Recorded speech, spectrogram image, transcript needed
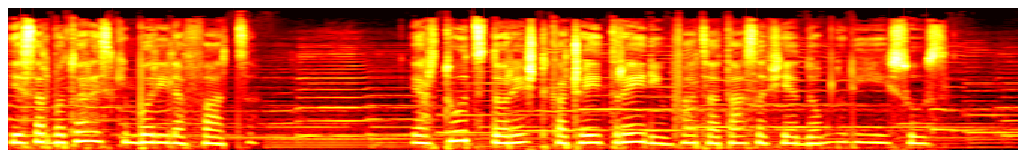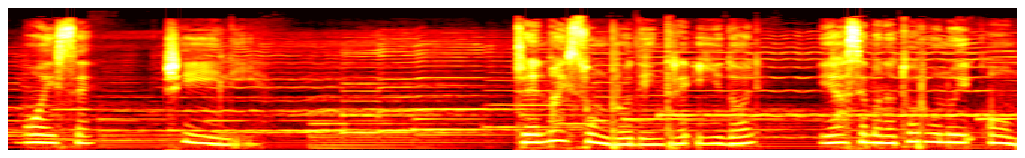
E sărbătoarea schimbării la față, iar tu îți dorești ca cei trei din fața ta să fie Domnul Iisus, Moise și Ilie. Cel mai sumbru dintre idoli e asemănător unui om,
